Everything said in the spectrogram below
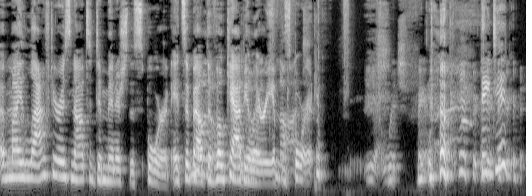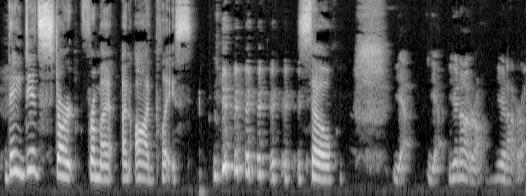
for my laughter is not to diminish the sport. It's about No, the no, vocabulary no, of the sport. Yeah, which fair. They did. They did start from a an odd place. So yeah, yeah, you're not wrong. You're not wrong.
